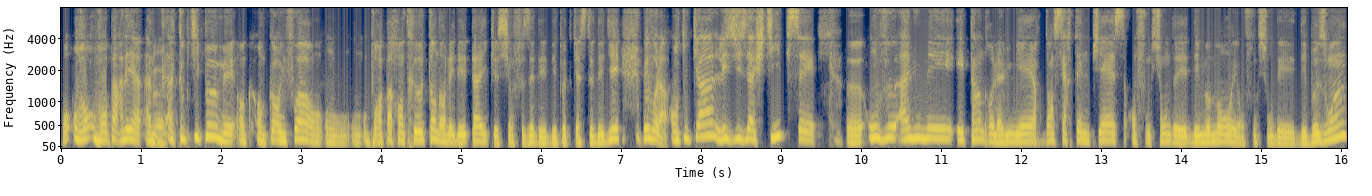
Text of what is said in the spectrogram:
on, va, on va en parler un, un, tout petit peu, mais encore une fois, on, on pourra pas rentrer autant dans les détails que si on faisait des, des, podcasts dédiés. Mais voilà, en tout cas, les usages types, c'est euh, on veut allumer, éteindre la lumière dans certaines pièces en fonction des, des moments et en fonction des, des besoins.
